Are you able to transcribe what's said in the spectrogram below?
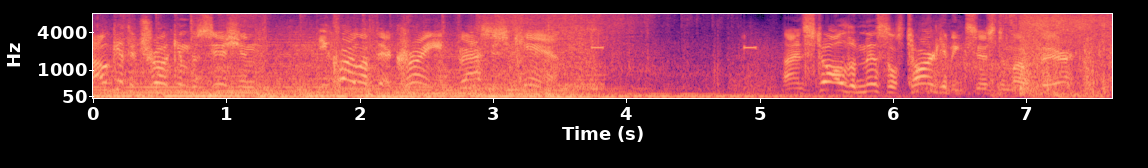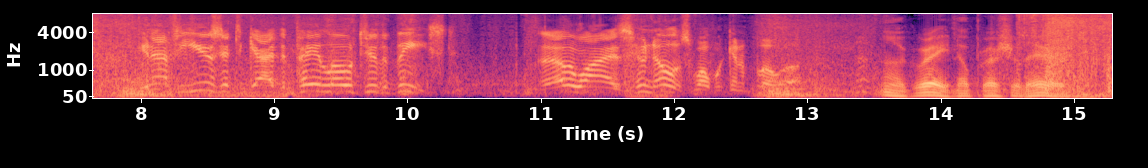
I'll get the truck in position. You climb up that crane fast as you can. I installed the missile's targeting system up there. You're gonna have to use it to guide the payload to the beast. Otherwise, who knows what we're gonna blow up. Oh, great. No pressure there.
